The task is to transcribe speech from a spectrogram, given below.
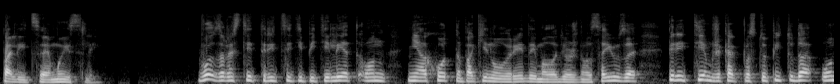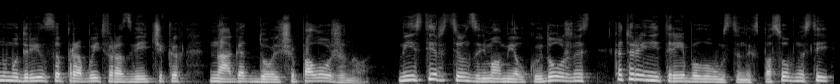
полиция мыслей. В возрасте 35 лет он неохотно покинул ряды молодежного союза. Перед тем же, как поступить туда, он умудрился пробыть в разведчиках на год дольше положенного. В министерстве он занимал мелкую должность, которая не требовала умственных способностей,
